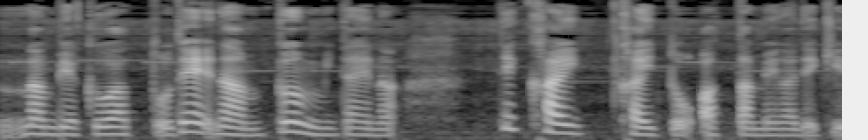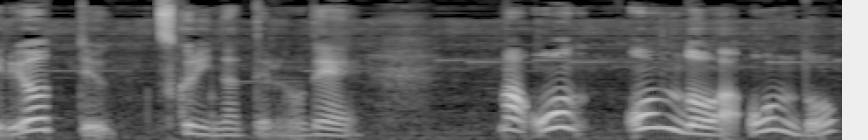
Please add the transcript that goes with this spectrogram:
何百ワットで何分みたいな、で、解解凍、温めができるよっていう作りになってるので、まあ、温度は、温度？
